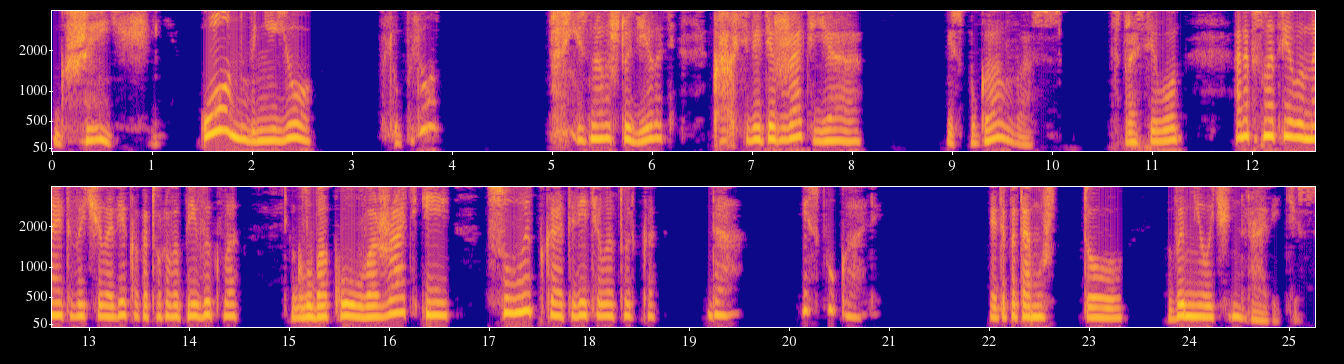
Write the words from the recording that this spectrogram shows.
к женщине. Он в нее влюблен. Она не знала, что делать, как себя держать. Я испугал вас? — спросил он. Она посмотрела на этого человека, которого привыкла глубоко уважать, и с улыбкой ответила только «Да, испугали». Это потому, что вы мне очень нравитесь.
